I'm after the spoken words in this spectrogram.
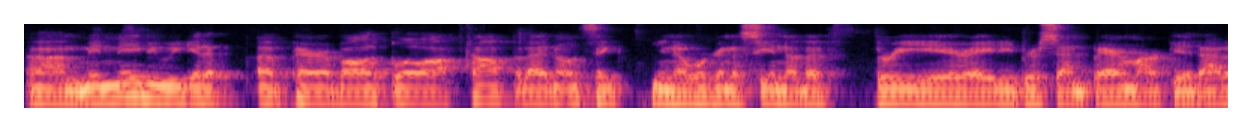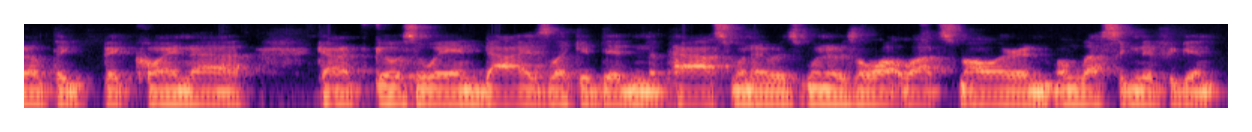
Um, maybe we get a, a, parabolic blow off top, but I don't think you know we're going to see another three year, eighty percent bear market. I don't think Bitcoin uh, kind of goes away and dies like it did in the past when it was when it was a lot lot smaller and less significant.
